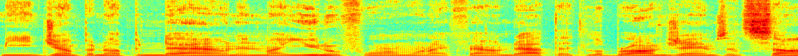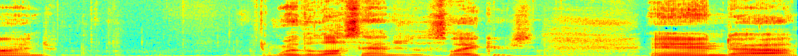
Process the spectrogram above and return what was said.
me jumping up and down in my uniform when I found out that LeBron James had signed with the Los Angeles Lakers. And uh,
